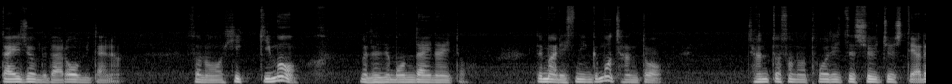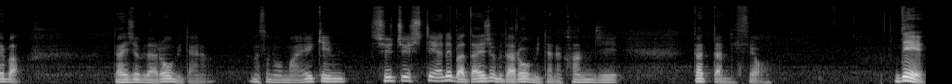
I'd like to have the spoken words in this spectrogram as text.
大丈夫だろうみたいなその筆記も、まあ、全然問題ないと。でまあリスニングもちゃんとちゃんとその当日集中してやれば大丈夫だろうみたいな、まあ、そのまあ英検集中してやれば大丈夫だろうみたいな感じだったんですよ。で、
